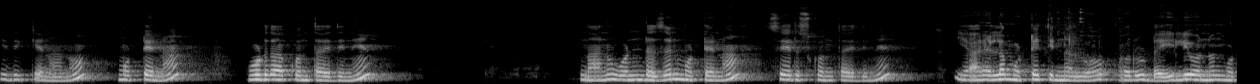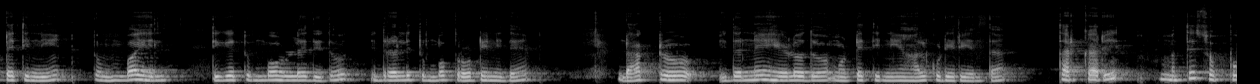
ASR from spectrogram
ಇದಕ್ಕೆ ನಾನು ಮೊಟ್ಟೆನ ಹೊಡೆದು ಹಾಕ್ಕೊತಾ ಇದ್ದೀನಿ. ನಾನು ಒನ್ ಡಜನ್ ಮೊಟ್ಟೆನ ಸೇರಿಸ್ಕೊತಾ ಇದ್ದೀನಿ. ಯಾರೆಲ್ಲ ಮೊಟ್ಟೆ ತಿನ್ನಲ್ವೋ ಅವರು ಡೈಲಿ ಒಂದೊಂದು ಮೊಟ್ಟೆ ತಿನ್ನಿ. ತುಂಬ ಹೆಲ್ತಿಗೆ ತುಂಬ ಒಳ್ಳೆಯದಿದು ಇದರಲ್ಲಿ ತುಂಬ ಪ್ರೋಟೀನ್ ಇದೆ. ಡಾಕ್ಟ್ರು ಇದನ್ನೇ ಹೇಳೋದು, ಮೊಟ್ಟೆ ತಿನ್ನಿ, ಹಾಲು ಕುಡೀರಿ ಅಂತ. ತರಕಾರಿ ಮತ್ತು ಸೊಪ್ಪು,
